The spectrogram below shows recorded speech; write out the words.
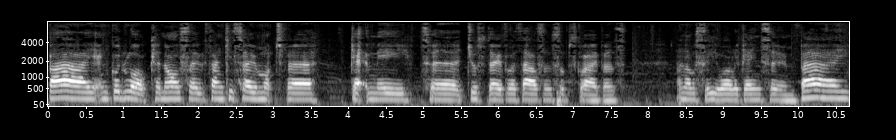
Bye and good luck. And also thank you so much for getting me to just over a thousand subscribers. And I will see you all again soon. Bye.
